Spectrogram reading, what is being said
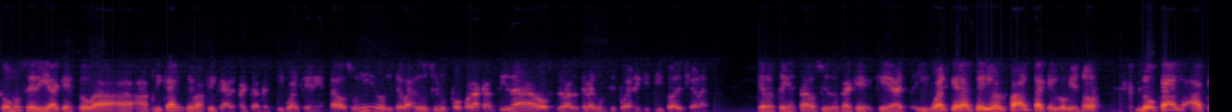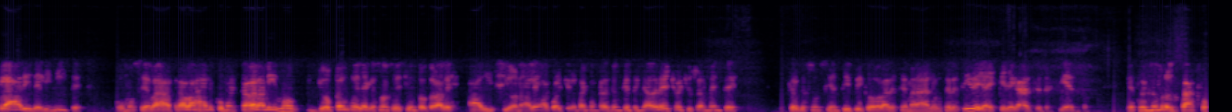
cómo sería que esto va a, aplicar, se va a aplicar exactamente igual que en Estados Unidos, y se va a reducir un poco la cantidad o se va a hacer algún tipo de requisito adicional que no esté en Estados Unidos. O sea, que, que igual que el anterior, falta que el gobierno local aclare y delimite cómo se va a trabajar. Como está ahora mismo, yo pensaría que son 600 dólares adicionales a cualquier otra comparación que tenga derecho, que usualmente creo que son ciento y pico dólares semanales lo que se recibe y hay que llegar al 700 que fue el número exacto.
